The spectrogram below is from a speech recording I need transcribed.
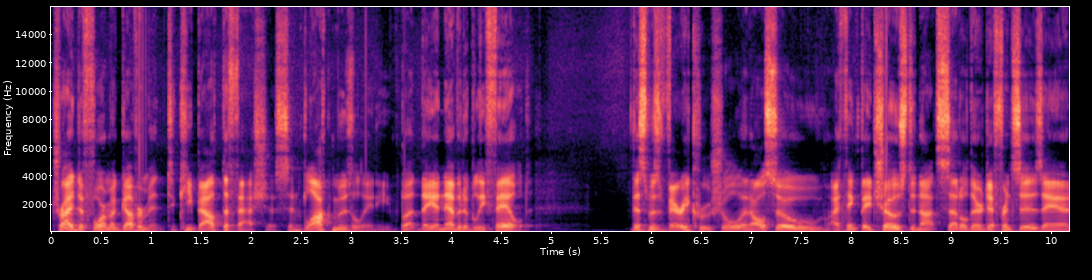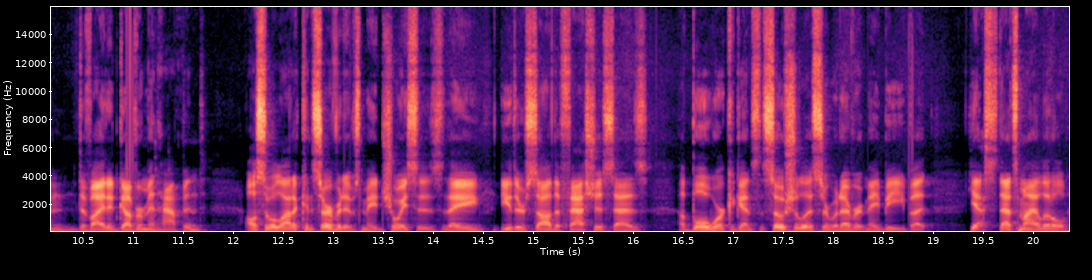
tried to form a government to keep out the fascists and block Mussolini, but they inevitably failed this was very crucial, and also I think they chose to not settle their differences, and divided government happened. Also, a lot of conservatives made choices. They either saw the fascists as a bulwark against the socialists or whatever it may be. But yes, that's my little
